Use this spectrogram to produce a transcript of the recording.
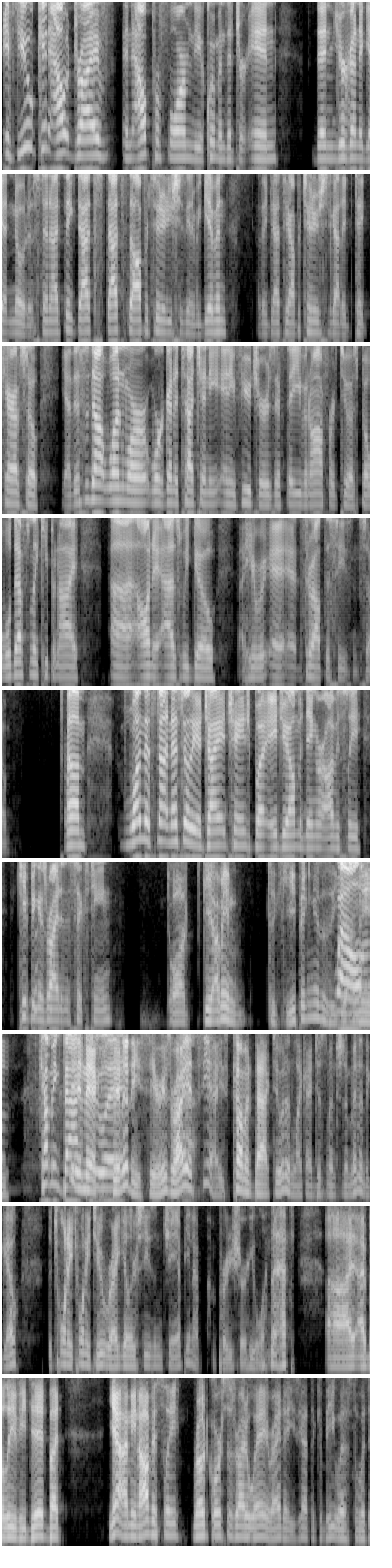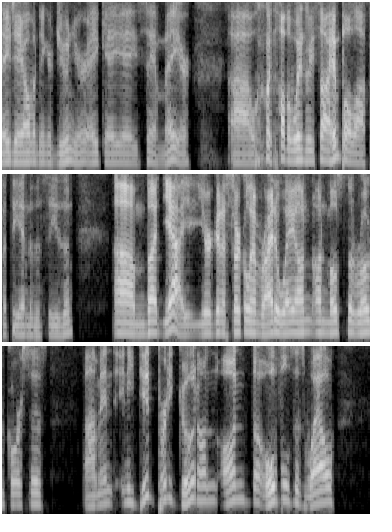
if you can outdrive and outperform the equipment that you're in, then you're going to get noticed. And I think that's that's the opportunity she's going to be given. I think that's the opportunity she's got to take care of. So yeah, this is not one where we're going to touch any any futures if they even offer it to us, but we'll definitely keep an eye uh, on it as we go uh, here uh, throughout the season. So, um, one that's not necessarily a giant change, but AJ Allmendinger obviously keeping his ride in the 16. Well, yeah, I mean, to keeping it is he? Well, I mean, coming back in the Xfinity it, series, right? Yeah. It's yeah, he's coming back to it, and like I just mentioned a minute ago, the 2022 regular season champion. I'm, I'm pretty sure he won that. Uh, I, I, believe he did, but yeah, I mean, obviously road courses right away, right? He's got to compete with with AJ Allmendinger Jr., aka Sam Mayer, uh, with all the wins we saw him pull off at the end of the season. Um, but yeah, you're going to circle him right away on on most of the road courses. Um, and and he did pretty good on on the ovals as well.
